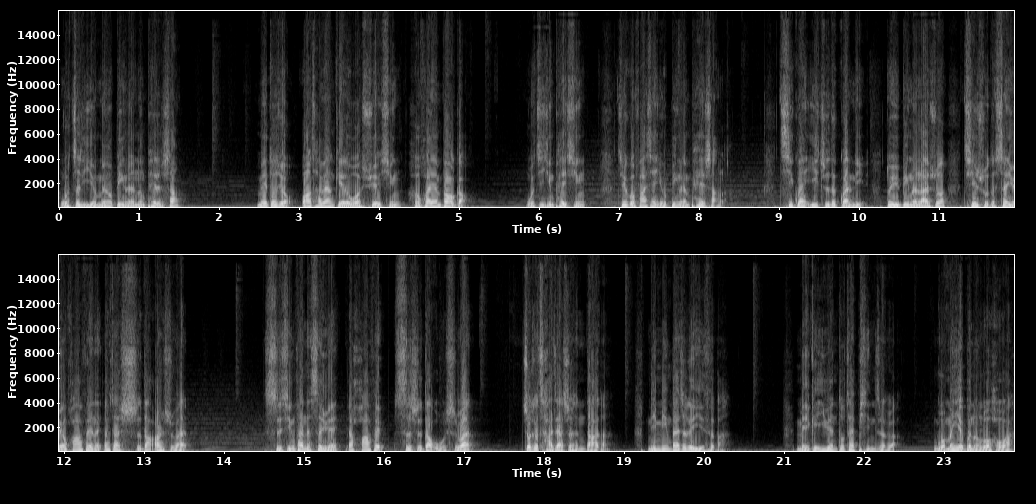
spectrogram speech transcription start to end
我这里有没有病人能配得上。没多久，王朝阳给了我血型和化验报告，我进行配型，结果发现有病人配上了。器官移植的惯例，对于病人来说，亲属的肾源花费呢要在十到二十万，死刑犯的肾源要花费四十到五十万。这个差价是很大的，您明白这个意思吧？每个医院都在拼这个，我们也不能落后啊！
